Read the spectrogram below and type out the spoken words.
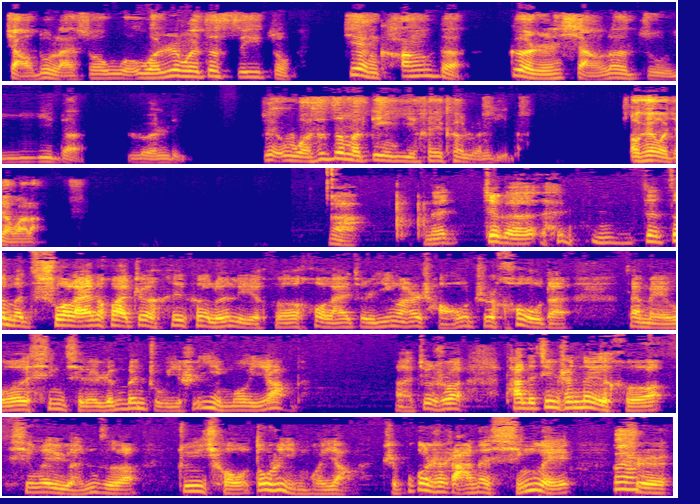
角度来说，我我认为这是一种健康的。个人享乐主义的伦理，所以我是这么定义黑客伦理的。OK，我讲完了。啊，那这个这这么说来的话，这黑客伦理和后来就是婴儿潮之后的在美国兴起的人本主义是一模一样的。啊，就是说他的精神内核、行为原则、追求都是一模一样的，只不过是啥呢？行为是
